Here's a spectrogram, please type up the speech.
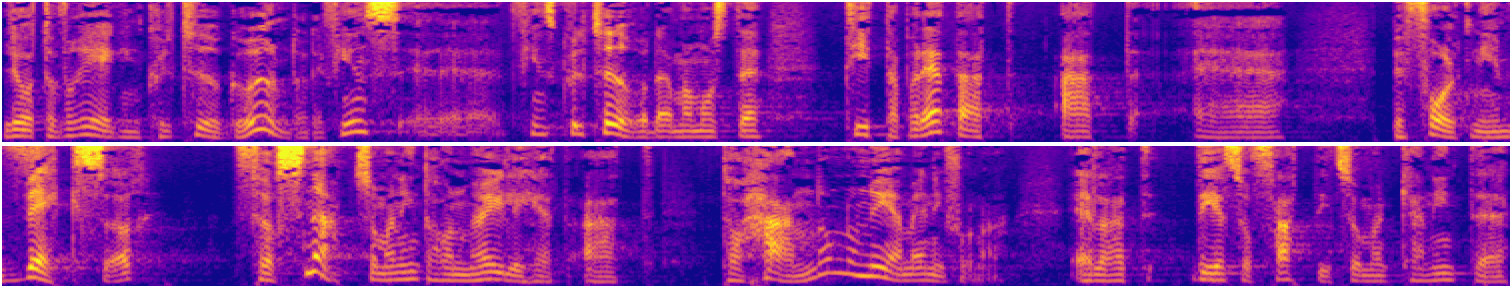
låter vår egen kultur gå under. Det finns, eh, finns kulturer där man måste titta på detta att, att eh, befolkningen växer för snabbt så man inte har en möjlighet att ta hand om de nya människorna. Eller att det är så fattigt så man kan inte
